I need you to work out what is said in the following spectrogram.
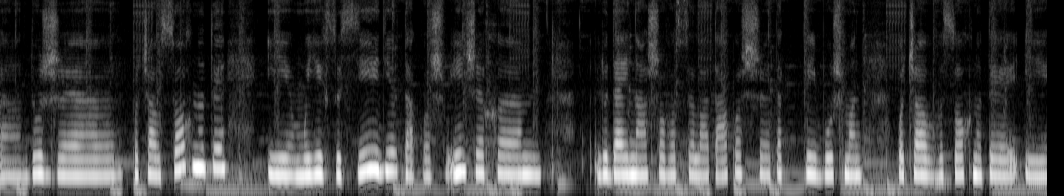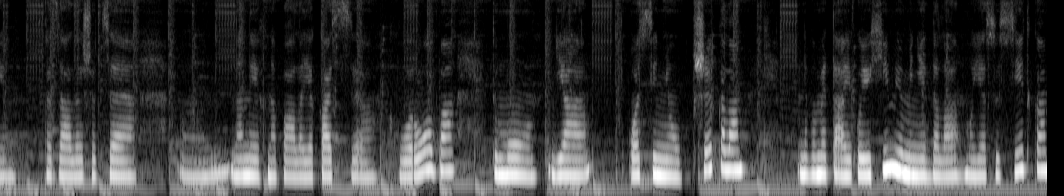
е, Дуже почав сохнути, і моїх сусідів, також інших людей нашого села також е, такий бушман почав висохнути і казали, що це е, на них напала якась е, хвороба. Тому я осінню пшикала. Не пам'ятаю, якою хімію мені дала моя сусідка.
